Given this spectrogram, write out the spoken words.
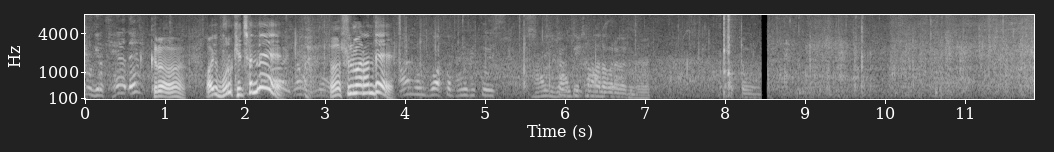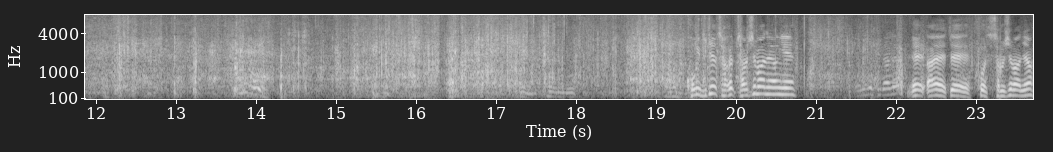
꼭 이렇게 해야 돼? 그럼. 어, 이 무릎 괜찮네. 어, 쓸만한데. 아, 너무 뭐 아까 무릎이 또 있어. 아니, 안 좋다하다 그래가지고. 거기 밑에 자, 잠시만요, 형님. 예, 아, 예, 예, 거 잠시만요.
